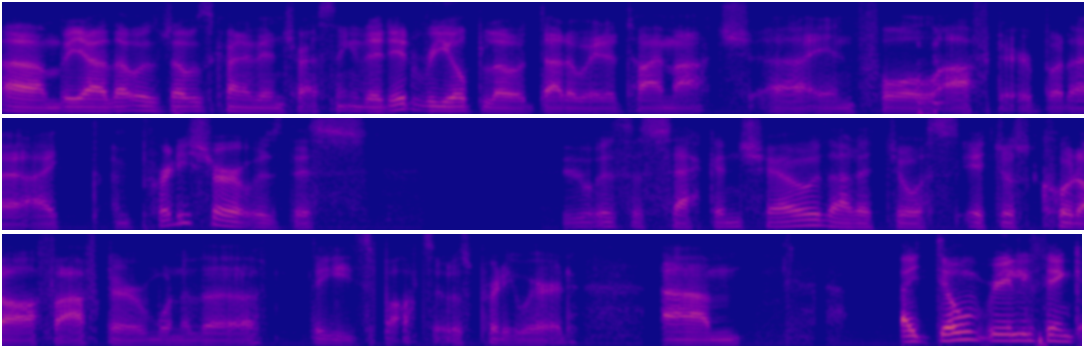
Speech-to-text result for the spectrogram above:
Um, but yeah, that was that was kind of interesting. They did re-upload that away to time match uh, in full after, but I, I I'm pretty sure it was this. It was the second show that it just it just cut off after one of the the heat spots. It was pretty weird. Um, I don't really think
